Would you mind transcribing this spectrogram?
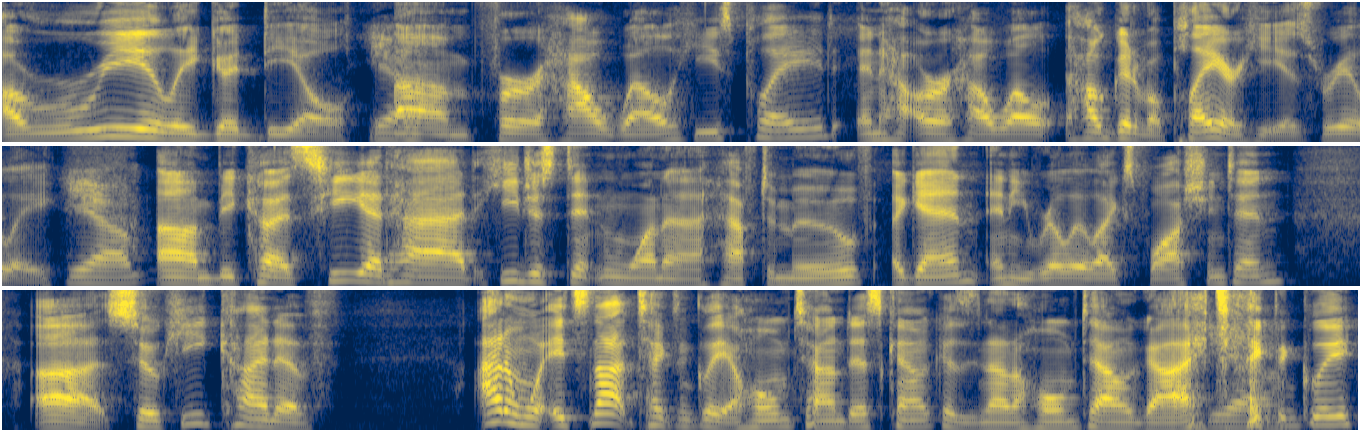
a really good deal Yeah. um, for how well he's played and how or how well how good of a player he is really Yeah. um, because he had had he just didn't want to have to move again, and he really likes Washington. Uh, so he kind of, I don't. It's not technically a hometown discount because he's not a hometown guy Yeah. technically,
